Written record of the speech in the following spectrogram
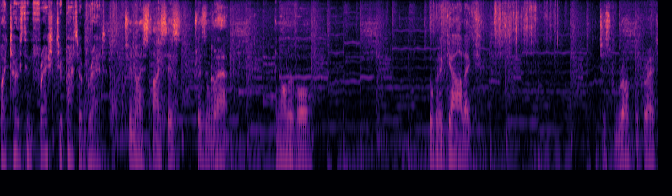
by toasting fresh ciabatta bread. Two nice slices, drizzle that in olive oil. A little bit of garlic. Just rub the bread.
